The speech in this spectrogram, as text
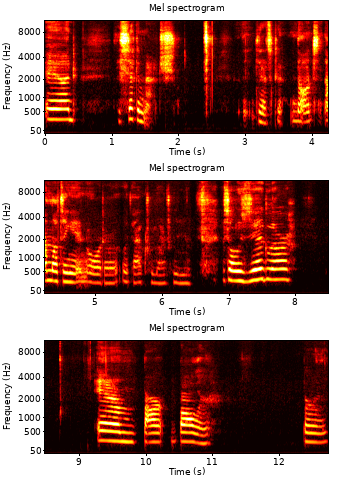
And the second match. That's good. No, I'm not taking it in order with the actual match. So Ziggler and Bar Baller. You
